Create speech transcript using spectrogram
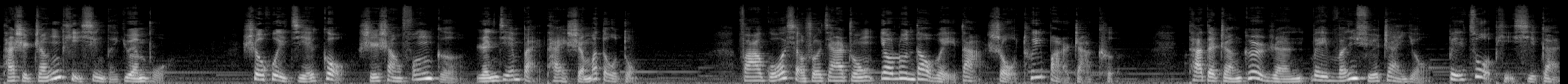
他是整体性的渊博，社会结构、时尚风格、人间百态，什么都懂。法国小说家中要论到伟大，首推巴尔扎克。他的整个人为文学占有，被作品吸干，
